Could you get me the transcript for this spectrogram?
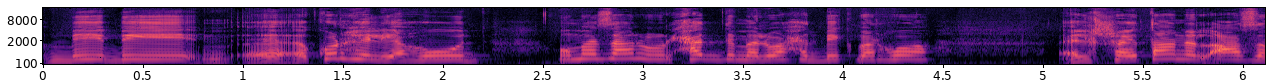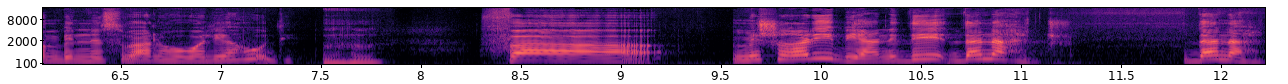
بكره اليهود وما زالوا لحد ما الواحد بيكبر. هو الشيطان الأعظم بالنسبة له هو اليهودي. فمش غريب يعني دي ده نهج ده نهج.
